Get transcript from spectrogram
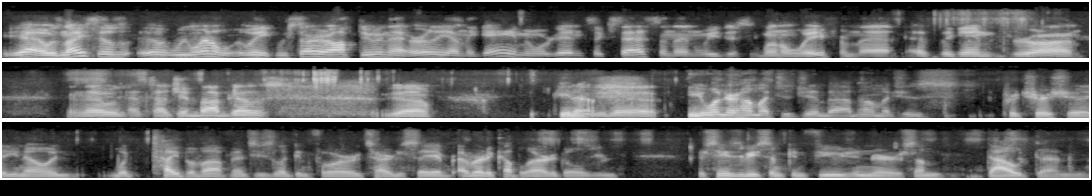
Yeah, it was nice. It was, it, we went a week. We started off doing that early on the game, and we're getting success, and then we just went away from that as the game drew on, and that was That's how Jim Bob goes. yeah. You know, look at that. you wonder how much is Jim Bob, how much is Patricia, you know, and what type of offense he's looking for. It's hard to say. I've, I've read a couple articles, and there seems to be some confusion or some doubt on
